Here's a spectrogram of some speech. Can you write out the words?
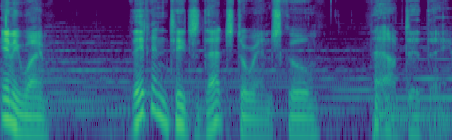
Anyway, they didn't teach that story in school, now did they?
